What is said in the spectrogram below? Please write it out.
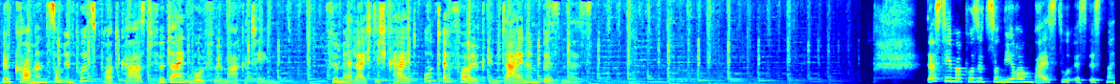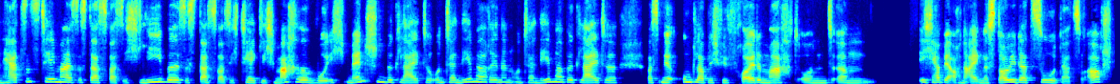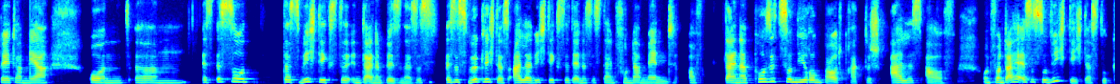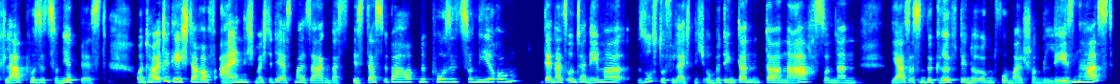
Willkommen zum Impuls-Podcast für dein Wohlfühlmarketing. Für mehr Leichtigkeit und Erfolg in deinem Business. Das Thema Positionierung, weißt du, es ist mein Herzensthema. Es ist das, was ich liebe. Es ist das, was ich täglich mache, wo ich Menschen begleite, Unternehmerinnen, Unternehmer begleite, was mir unglaublich viel Freude macht. Und ähm, ich habe ja auch eine eigene Story dazu, dazu auch später mehr. Und ähm, es ist so das Wichtigste in deinem Business. Es, es ist wirklich das Allerwichtigste, denn es ist dein Fundament. Auf deiner Positionierung baut praktisch alles auf. Und von daher ist es so wichtig, dass du klar positioniert bist. Und heute gehe ich darauf ein. Ich möchte dir erstmal sagen, was ist das überhaupt eine Positionierung? Denn als Unternehmer suchst du vielleicht nicht unbedingt dann danach, sondern ja, es ist ein Begriff, den du irgendwo mal schon gelesen hast.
